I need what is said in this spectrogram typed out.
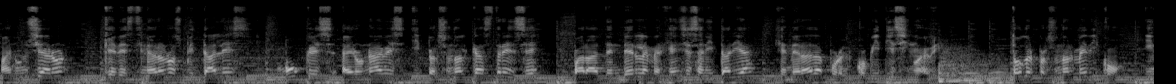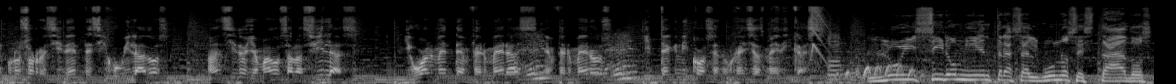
anunciaron que destinarán hospitales, buques, aeronaves y personal castrense para atender la emergencia sanitaria generada por el COVID-19. Todo el personal médico, incluso residentes y jubilados, han sido llamados a las filas. Igualmente enfermeras, enfermeros y técnicos en urgencias médicas. Luis Ciro, mientras algunos estados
